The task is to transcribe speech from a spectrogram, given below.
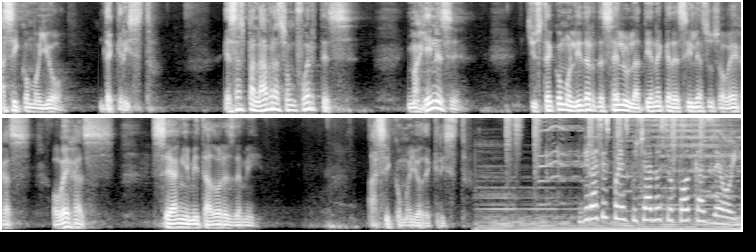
así como yo de Cristo. Esas palabras son fuertes. Imagínese que usted como líder de célula tiene que decirle a sus ovejas, ovejas, sean imitadores de mí, así como yo de Cristo. Gracias por escuchar nuestro podcast de hoy.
